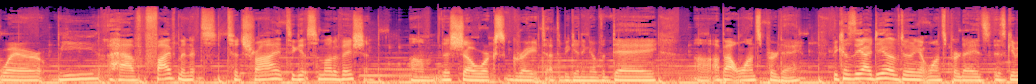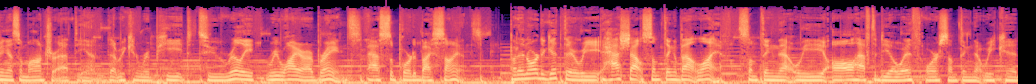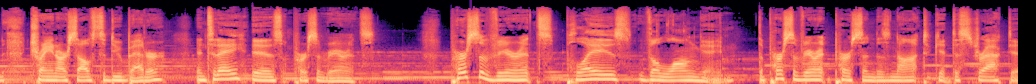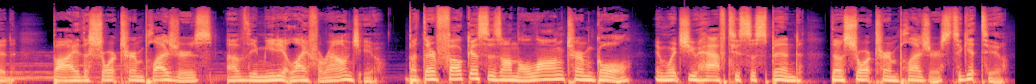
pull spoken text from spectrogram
where we have five minutes to try to get some motivation. Um, this show works great at the beginning of a day, uh, about once per day. Because the idea of doing it once per day is, is, giving us a mantra at the end that we can repeat to really rewire our brains, as supported by science. But in order to get there, we hash out something about life, something that we all have to deal with, or something that we could train ourselves to do better. And today is perseverance. Perseverance plays the long game. The perseverant person does not get distracted by the short term pleasures of the immediate life around you. But their focus is on the long term goal in which you have to suspend those short term pleasures to get to.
